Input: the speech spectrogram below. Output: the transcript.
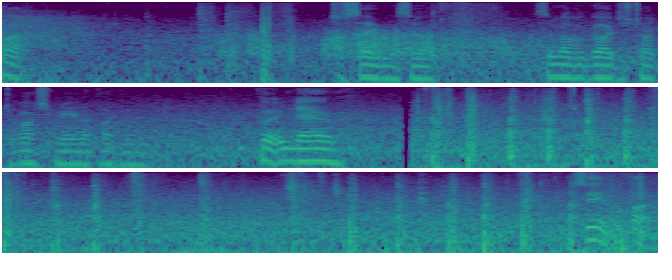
Fuck. Just saved myself. Some other guy just tried to rush me and I fucking put him down. I see him, fuck.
